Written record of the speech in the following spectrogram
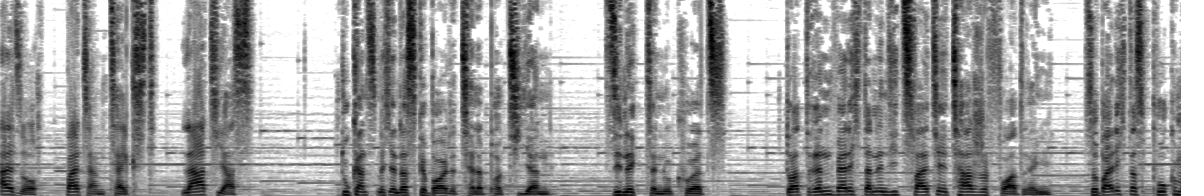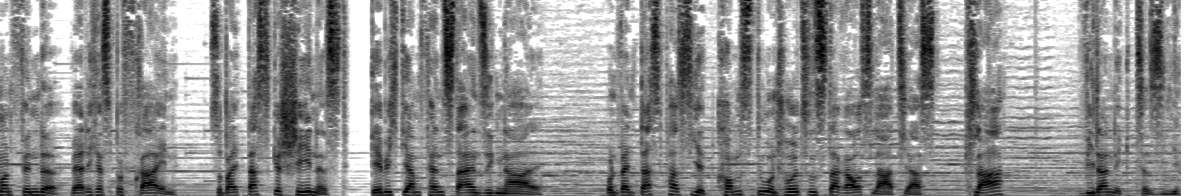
Also, weiter im Text. Latias, du kannst mich in das Gebäude teleportieren. Sie nickte nur kurz. Dort drin werde ich dann in die zweite Etage vordringen. Sobald ich das Pokémon finde, werde ich es befreien. Sobald das geschehen ist, gebe ich dir am Fenster ein Signal. Und wenn das passiert, kommst du und holst uns da raus, Latias. Klar? Wieder nickte sie.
